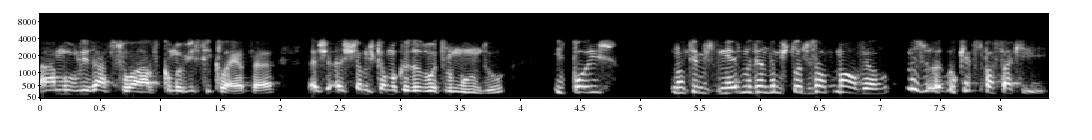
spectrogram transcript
à mobilidade suave, como a bicicleta. Achamos que é uma coisa do outro mundo. E depois não temos dinheiro, mas andamos todos de automóvel. Mas o que é que se passa aqui?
